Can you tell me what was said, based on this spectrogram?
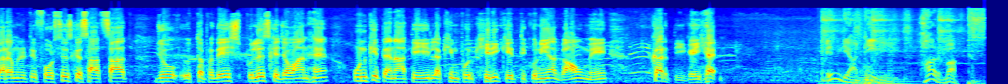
पैरामिलिट्री फोर्सेस के साथ साथ जो उत्तर प्रदेश पुलिस के जवान हैं, उनकी तैनाती लखीमपुर खीरी के तिकुनिया गाँव में कर दी गई है। इंडिया टीवी, हर वक्त।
